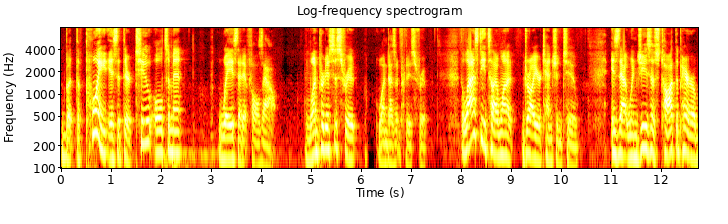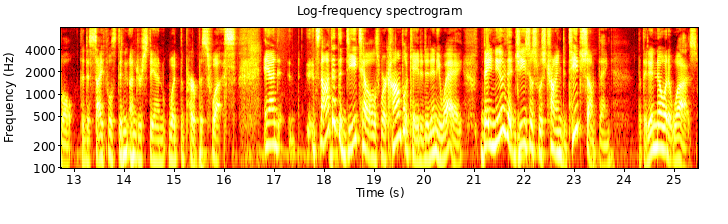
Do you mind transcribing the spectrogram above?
but the point is that there are two ultimate ways that it falls out one produces fruit, one doesn't produce fruit. The last detail I want to draw your attention to is that when Jesus taught the parable, the disciples didn't understand what the purpose was. And it's not that the details were complicated in any way. They knew that Jesus was trying to teach something, but they didn't know what it was.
